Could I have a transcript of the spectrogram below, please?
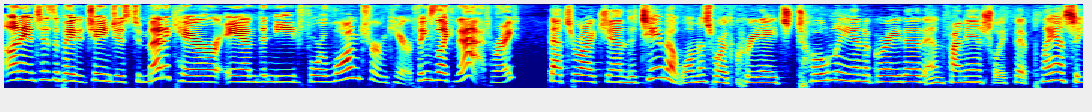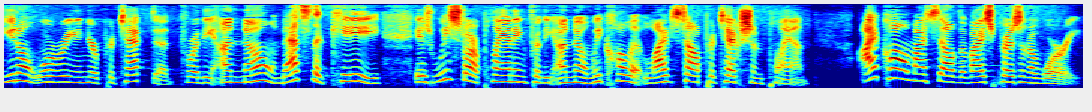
unanticipated changes to Medicare and the need for long term care, things like that, right? That's right, Jen. The team at Woman's Worth creates totally integrated and financially fit plans so you don't worry and you're protected for the unknown. That's the key is we start planning for the unknown. We call it lifestyle protection plan. I call myself the vice president of worry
